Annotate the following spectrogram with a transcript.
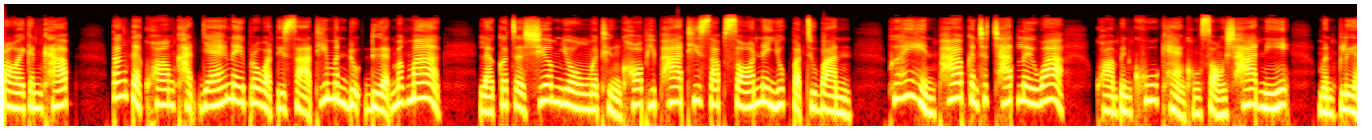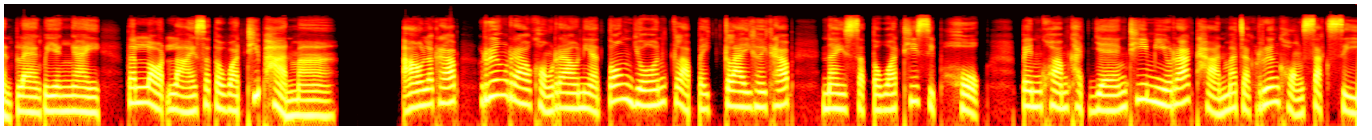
รอยกันครับ ตั้งแต่ความขัดแย้งในประวัติศาสตร์ที่มันดุเดือดมากๆ แล้วก็จะเชื่อมโยงมาถึงข้อพิพาทที่ซับซ้อนในยุคปัจจุบัน เพื่อให้เห็นภาพกันชัดๆ เลยว่า ความเป็นคู่แข่งของสองชาตินี้ มันเปลี่ยนแปลงไปยังไง ตลอดหลายศตวรรษที่ผ่านมา เอาละครับ เรื่องราวของเราเนี่ยต้องโยนกลับไปไกลเลยครับ ในศตวรรษที่ 16 เป็นความขัดแย้งที่มีรากฐานมาจากเรื่องของศักดิ์ศรี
